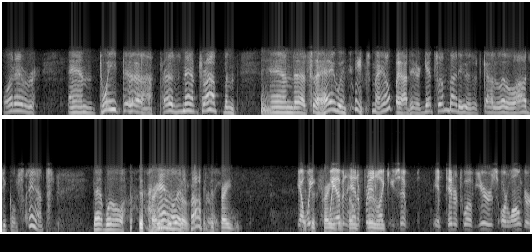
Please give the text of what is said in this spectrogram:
whatever and tweet uh, President Trump and and uh, say, hey, we need some help out here. Get somebody that's got a little logical sense that will It's crazy. handle It's it so- properly. It's just crazy. yeah, it's we just crazy. we haven't so had a friend true. like you said in ten or twelve years or longer,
